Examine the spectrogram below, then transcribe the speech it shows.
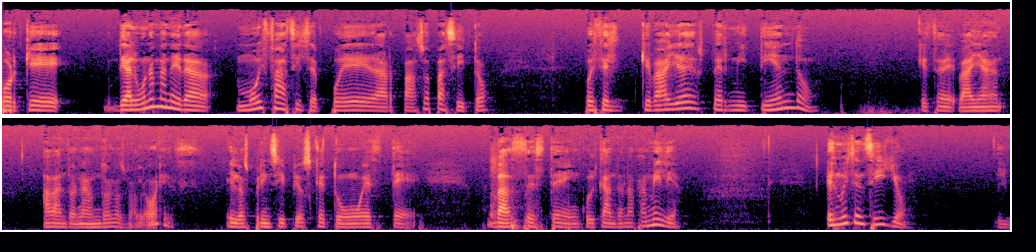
Porque de alguna manera muy fácil se puede dar paso a pasito, pues el que vaya permitiendo que se vayan abandonando los valores y los principios que tú este, vas este, inculcando en la familia. Es muy sencillo. y,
